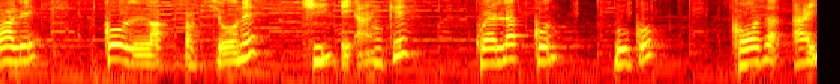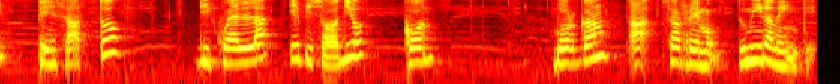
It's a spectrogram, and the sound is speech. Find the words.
Tra le collaborazioni C e anche quella con Buco. Cosa hai pensato di quell'episodio con Morgan a Sanremo 2020?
